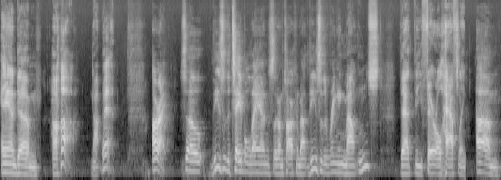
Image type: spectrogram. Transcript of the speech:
And um, haha, not bad. All right. So these are the tablelands that I'm talking about. These are the ringing mountains that the feral halfling um,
